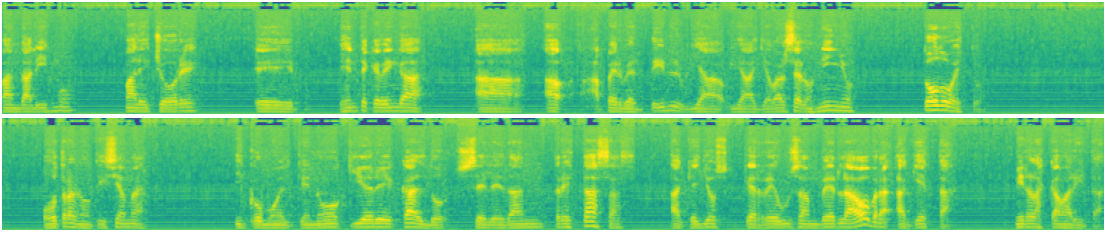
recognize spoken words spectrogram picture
vandalismo, malhechores, eh, gente que venga a, a pervertir y a, llevarse a los niños. Todo esto. Otra noticia más. Y como el que no quiere caldo, se le dan tres tazas aquellos que rehusan ver la obra. Aquí está. Mira las camaritas.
